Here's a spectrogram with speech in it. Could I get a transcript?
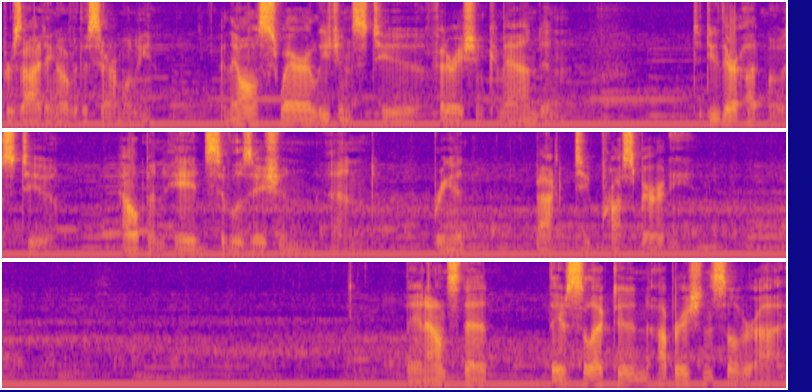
presiding over the ceremony, and they all swear allegiance to Federation Command and to do their utmost to help and aid civilization and bring it back to prosperity. They announce that they've selected Operation Silver Eye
